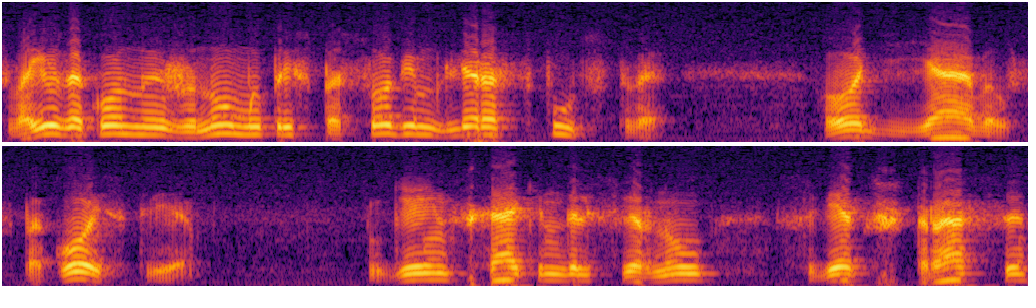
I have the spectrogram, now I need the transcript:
Свою законную жену мы приспособим для распутства. О, дьявол, спокойствие! Гейнс Хакендель свернул с Ветштрассе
